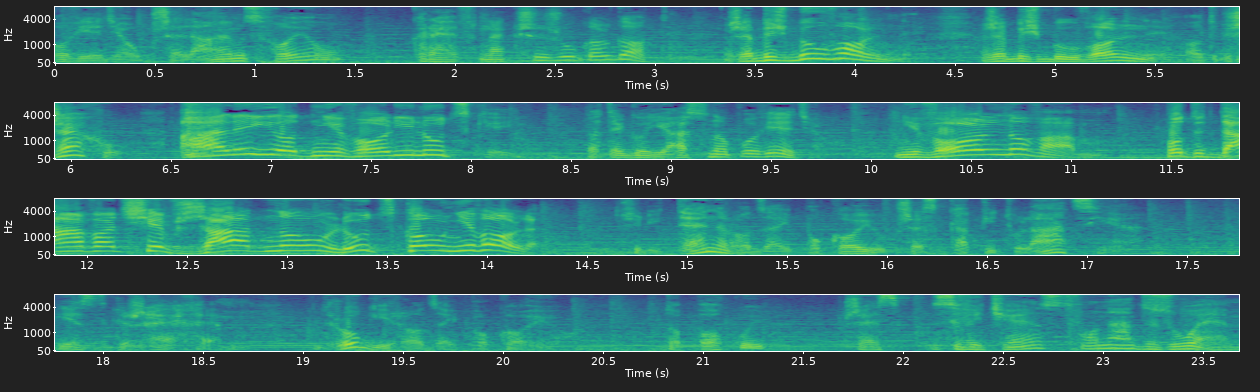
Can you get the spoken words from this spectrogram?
powiedział: Przelałem swoją krew na krzyżu Golgoty, żebyś był wolny, żebyś był wolny od grzechu, ale i od niewoli ludzkiej. Dlatego jasno powiedział: Nie wolno wam poddawać się w żadną ludzką niewolę. Czyli ten rodzaj pokoju przez kapitulację jest grzechem. Drugi rodzaj pokoju to pokój przez zwycięstwo nad złem,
